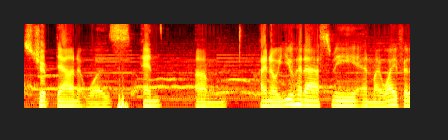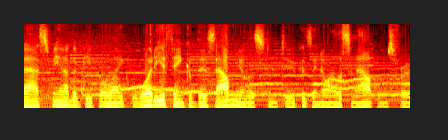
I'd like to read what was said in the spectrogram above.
stripped down it was. And um, I know you had asked me, and my wife had asked me, and other people, like, what do you think of this album you're listening to? Because they know I listen to albums for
